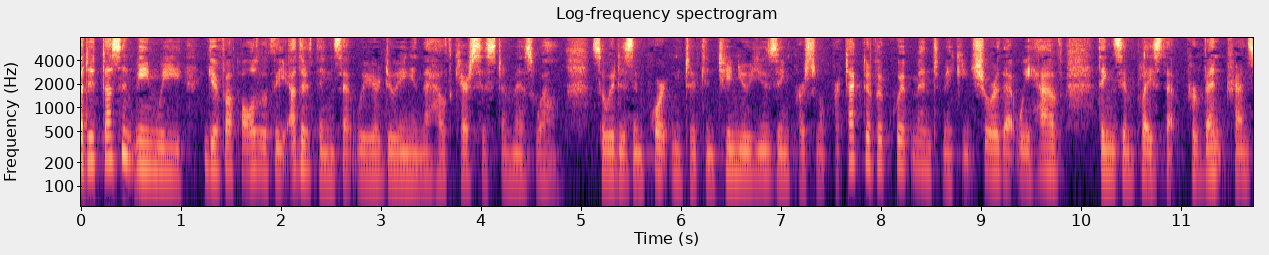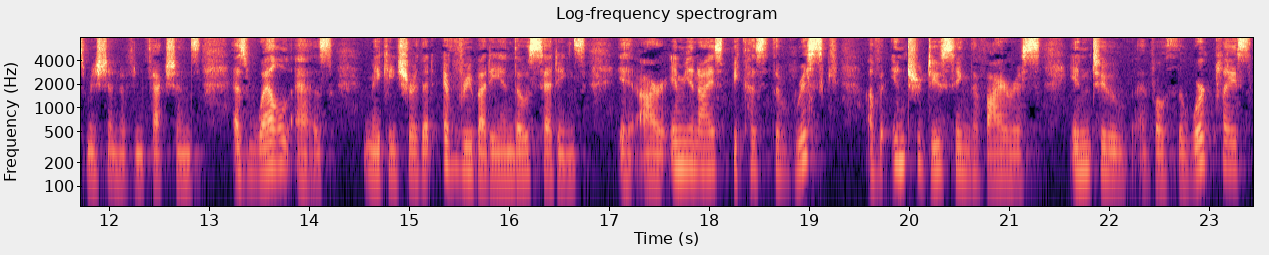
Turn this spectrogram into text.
But it doesn't mean we give up all of the other things that we are doing in the healthcare system as well. So it is important to continue using personal protective equipment, making sure that we have things in place that prevent transmission of infections, as well as making sure that everybody in those settings eh, are immunized because the risk of introducing the virus into uh, both the workplace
